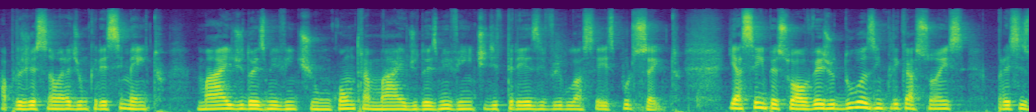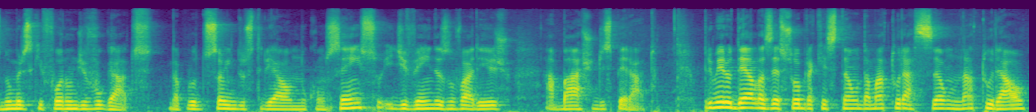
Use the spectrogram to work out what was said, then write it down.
A projeção era de um crescimento maio de 2021 contra maio de 2020 de 13,6%. E assim, pessoal, vejo duas implicações para esses números que foram divulgados, da produção industrial no consenso e de vendas no varejo abaixo do esperado. O primeiro delas é sobre a questão da maturação natural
